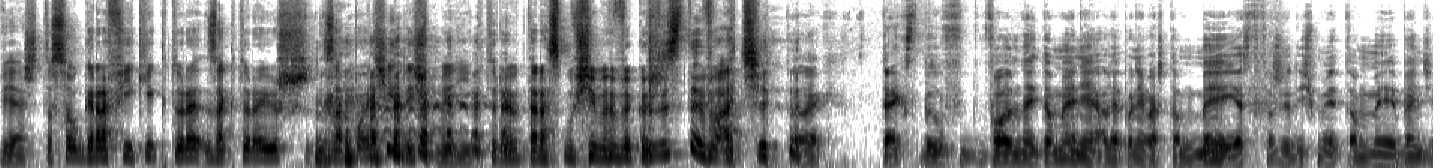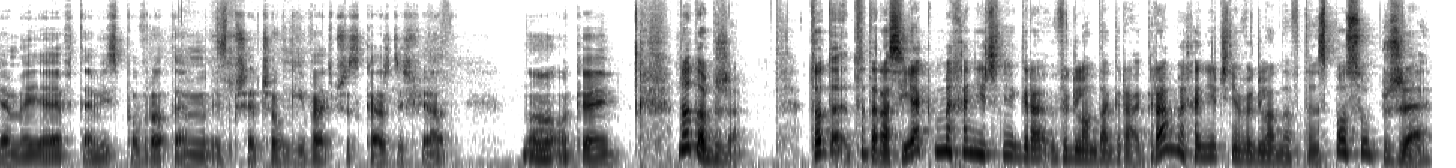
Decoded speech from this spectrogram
Wiesz, to są grafiki, które, za które już zapłaciliśmy i które teraz musimy wykorzystywać. Tak, tekst był w wolnej domenie, ale ponieważ to my je stworzyliśmy, to my będziemy je w i z powrotem przeczołgiwać przez każdy świat. No, okej. Okay. No dobrze. To, to teraz, jak mechanicznie gra, wygląda gra? Gra mechanicznie wygląda w ten sposób, że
